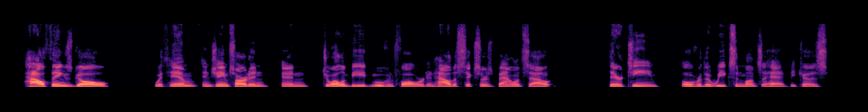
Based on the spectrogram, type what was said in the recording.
how things go with him and James Harden and Joel Embiid moving forward and how the Sixers balance out their team over the weeks and months ahead. Because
